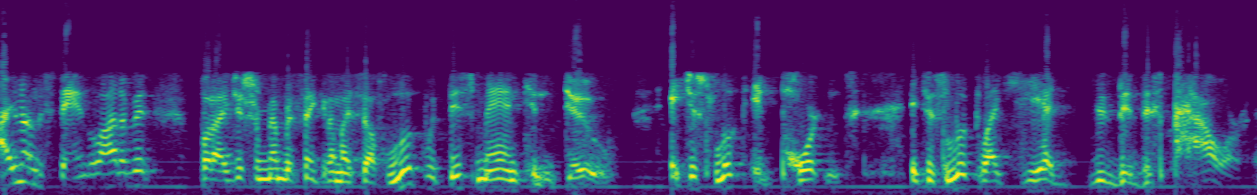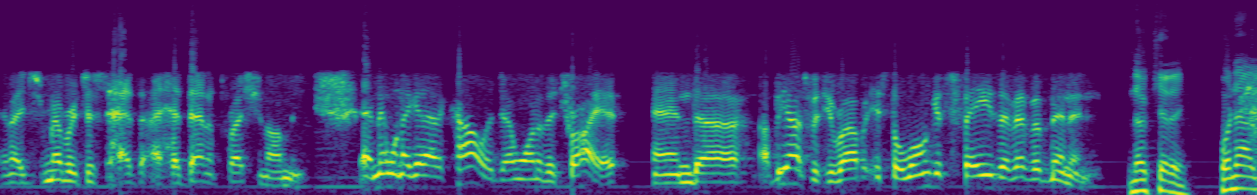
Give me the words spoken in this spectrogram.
I didn't understand a lot of it, but I just remember thinking to myself, look what this man can do. It just looked important. It just looked like he had th- th- this power, and I just remember it just had I had that impression on me. And then when I got out of college, I wanted to try it, and uh, I'll be honest with you, Robert, it's the longest phase I've ever been in. No kidding. Well, now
